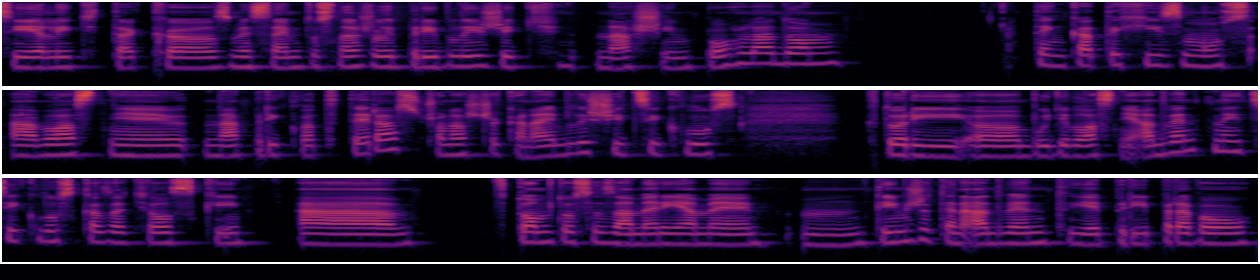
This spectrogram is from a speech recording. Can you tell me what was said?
cieliť, tak uh, sme sa im to snažili priblížiť našim pohľadom. Ten katechizmus a vlastne napríklad teraz, čo nás čaká najbližší cyklus, ktorý e, bude vlastne adventný cyklus kazateľský a v tomto sa zameriame mm, tým, že ten advent je prípravou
